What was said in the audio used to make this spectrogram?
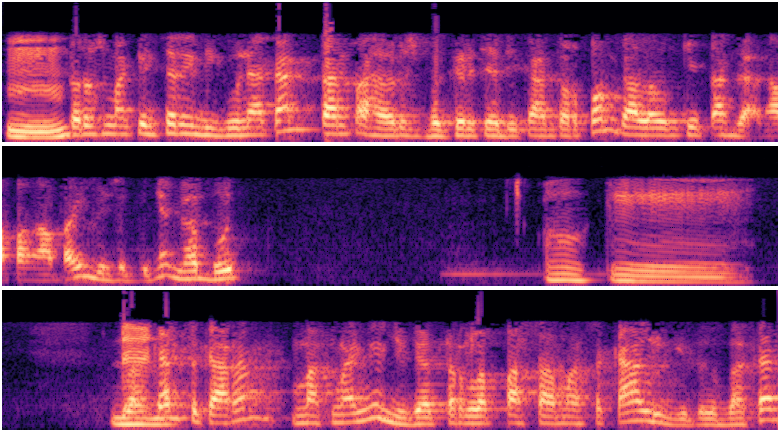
Hmm. Terus makin sering digunakan tanpa harus bekerja di kantor pun kalau kita nggak ngapa-ngapain disebutnya gabut. Oke. Dan Bahkan sekarang maknanya juga terlepas sama sekali gitu. loh. Bahkan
